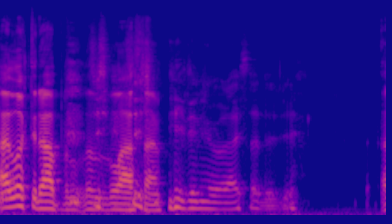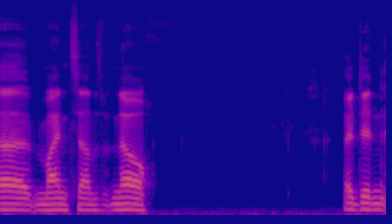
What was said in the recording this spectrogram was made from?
I looked it up the the last time. You didn't hear what I said, did you? Uh, mine sounds no. I didn't.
